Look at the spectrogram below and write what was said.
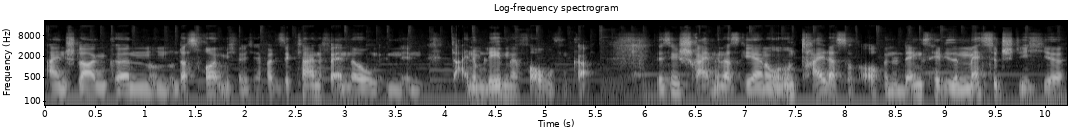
einschlagen können und, und das freut mich, wenn ich einfach diese kleine Veränderung in, in deinem Leben hervorrufen kann. Deswegen schreib mir das gerne und, und teile das doch auch, wenn du denkst, hey, diese Message, die ich hier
